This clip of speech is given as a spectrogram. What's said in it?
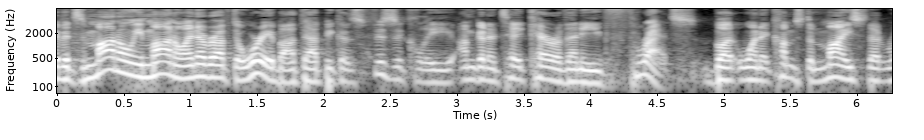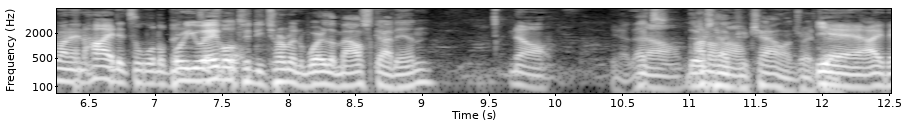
if it's mano a mano, I never have to worry about that because physically I'm going to take care of any threats. But when it comes to mice that run and hide, it's a little bit. Were you able to determine where the mouse got in? No. Yeah, that's no, there's half know. your challenge right there. Yeah, I,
